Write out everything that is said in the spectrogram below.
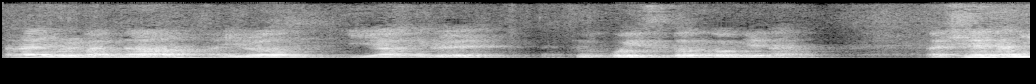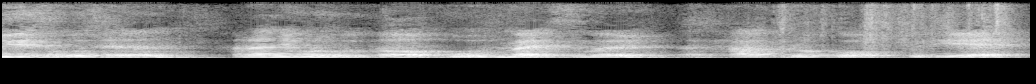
하나님을 만나 이런 이야기를 듣고 있었던 겁니다. 신의 산 위에서 모세는 하나님으로부터 모든 말씀을 다 들었고 그 뒤에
